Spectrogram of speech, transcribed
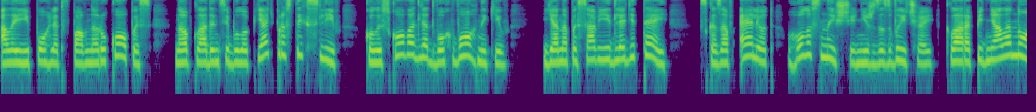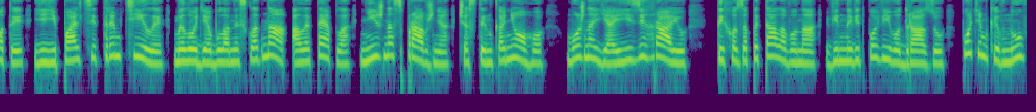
але її погляд впав на рукопис. На обкладинці було п'ять простих слів колискова для двох вогників. Я написав її для дітей, сказав Еліот, голос нижче, ніж зазвичай. Клара підняла ноти, її пальці тремтіли. Мелодія була нескладна, але тепла, ніжна, справжня, частинка нього. Можна, я її зіграю? Тихо запитала вона, він не відповів одразу, потім кивнув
